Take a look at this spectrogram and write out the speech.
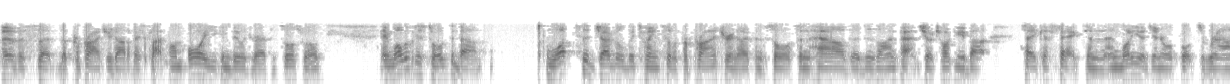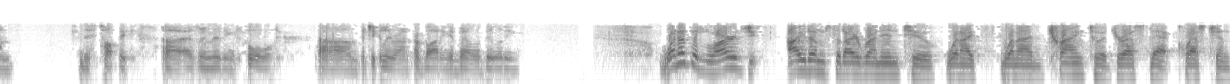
service that the proprietary database platform, or you can build your open source world. And what we just talked about, what's the juggle between sort of proprietary and open source and how the design patterns you're talking about take effect, and, and what are your general thoughts around this topic uh, as we're moving forward, um, particularly around providing availability? One of the large items that I run into when I when I'm trying to address that question,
